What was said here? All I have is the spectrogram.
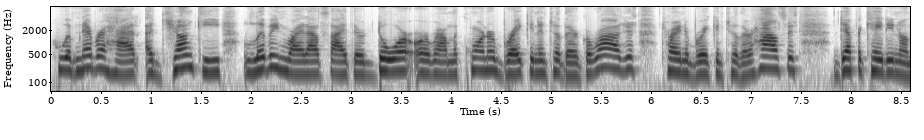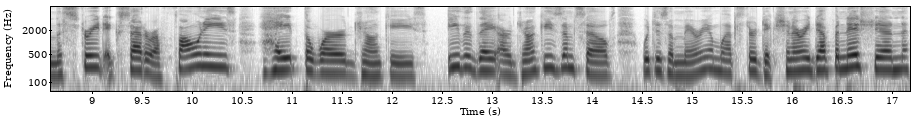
who have never had a junkie living right outside their door or around the corner, breaking into their garages, trying to break into their houses, defecating on the street, etc. Phonies hate the word junkies. Either they are junkies themselves, which is a Merriam Webster dictionary definition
